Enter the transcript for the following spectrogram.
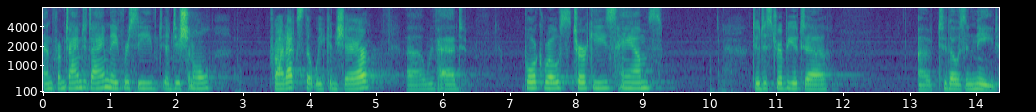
and from time to time they've received additional products that we can share. Uh, we've had pork roasts, turkeys, hams to distribute uh, uh, to those in need.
